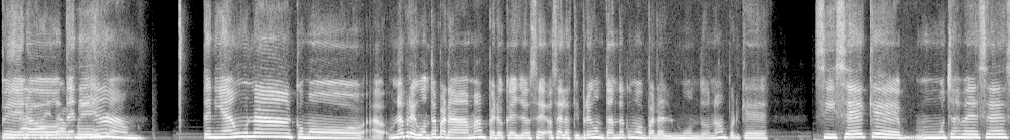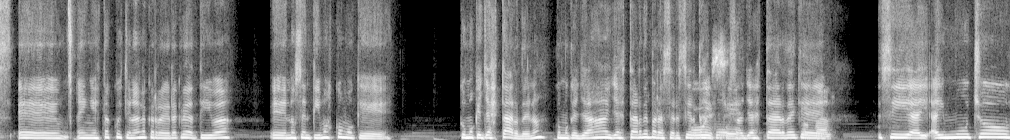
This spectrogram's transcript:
Pero tenía, tenía una como una pregunta para Ama, pero que yo sé, o sea, la estoy preguntando como para el mundo, ¿no? Porque sí sé que muchas veces eh, en estas cuestiones de la carrera creativa eh, nos sentimos como que como que ya es tarde, ¿no? Como que ya, ya es tarde para hacer ciertas cosas, ya es tarde que... Sí, hay, hay mucho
